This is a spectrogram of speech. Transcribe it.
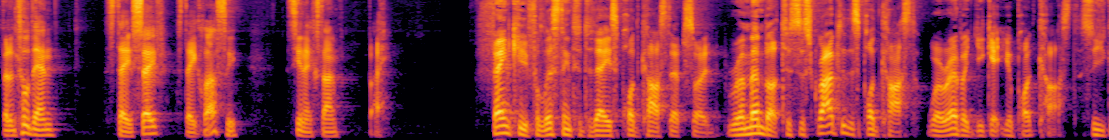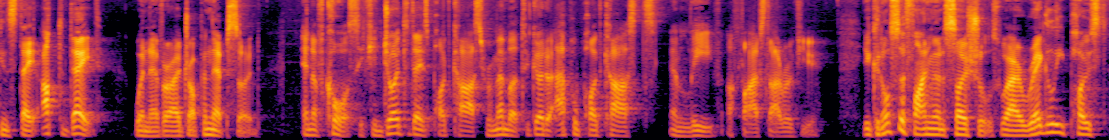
But until then, stay safe, stay classy. See you next time. Thank you for listening to today's podcast episode. Remember to subscribe to this podcast wherever you get your podcast so you can stay up to date whenever I drop an episode. And of course, if you enjoyed today's podcast, remember to go to Apple Podcasts and leave a five star review. You can also find me on socials where I regularly post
